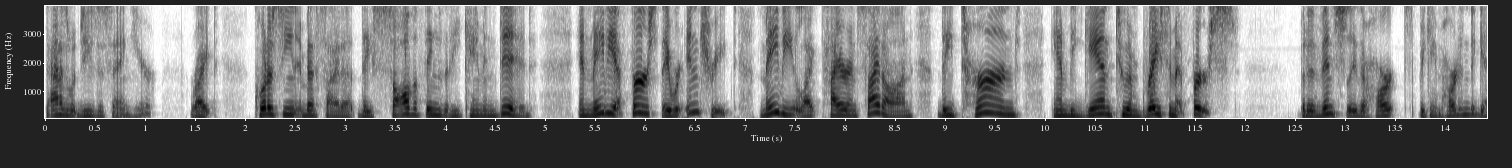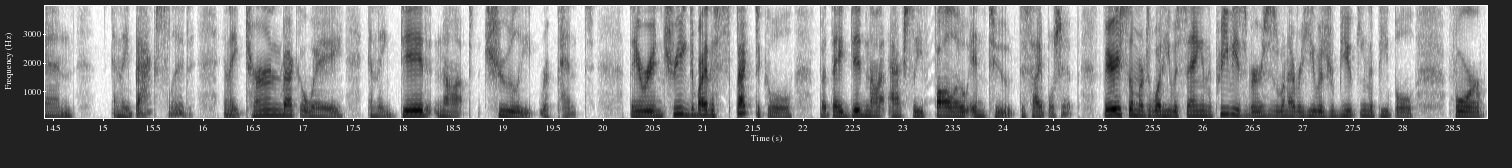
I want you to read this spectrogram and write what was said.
That is what Jesus is saying here, right? Chorazin and Bethsaida, they saw the things that he came and did, and maybe at first they were intrigued. Maybe, like Tyre and Sidon, they turned and began to embrace him at first. But eventually their hearts became hardened again, and they backslid, and they turned back away, and they did not truly repent. They were intrigued by the spectacle, but they did not actually follow into discipleship. Very similar to what he was saying in the previous verses whenever he was rebuking the people for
